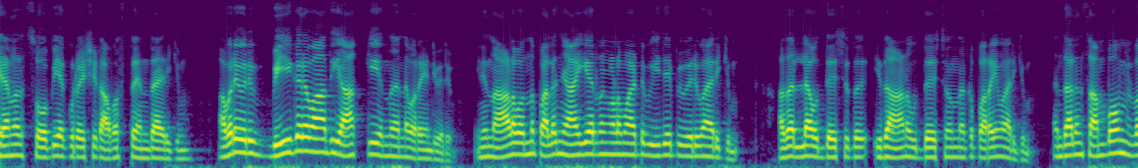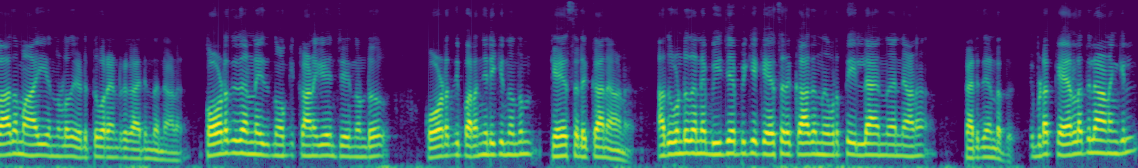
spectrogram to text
കേണൽ സോബിയ ഖുറേഷിയുടെ അവസ്ഥ എന്തായിരിക്കും? അവരെ ഒരു ഭീകരവാദിയാക്കി എന്ന് തന്നെ പറയേണ്ടി വരും. ഇനി നാളെ വന്ന് പല ന്യായീകരണങ്ങളുമായിട്ട് ബി ജെ പി വരുമായിരിക്കും. അതല്ല ഉദ്ദേശിച്ചത് ഇതാണ് ഉദ്ദേശിച്ചതെന്നൊക്കെ പറയുമായിരിക്കും. എന്തായാലും സംഭവം വിവാദമായി എന്നുള്ളത് എടുത്തു പറയേണ്ട ഒരു കാര്യം തന്നെയാണ്. കോടതി തന്നെ ഇത് നോക്കിക്കാണുകയും ചെയ്യുന്നുണ്ട്. കോടതി പറഞ്ഞിരിക്കുന്നതും കേസെടുക്കാനാണ്. അതുകൊണ്ട് തന്നെ ബി ജെ പിക്ക് കേസെടുക്കാതെ നിവൃത്തിയില്ല എന്ന് തന്നെയാണ് കരുതേണ്ടത്. ഇവിടെ കേരളത്തിലാണെങ്കിൽ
